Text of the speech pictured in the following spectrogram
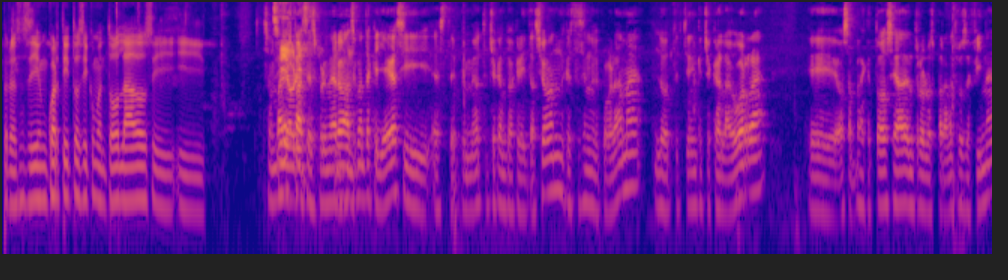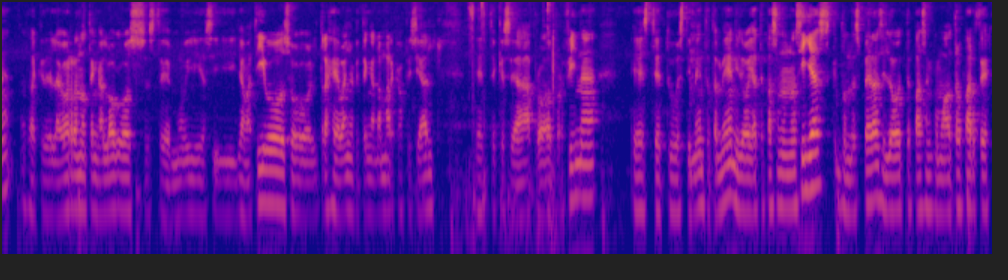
Pero es así, un cuartito así como en todos lados y... y- Son Sí, varias fases. Primero, haz cuenta que llegas y este, primero te checan tu acreditación, que estés en el programa, luego te tienen que checar la gorra, eh, o sea, para que todo sea dentro de los parámetros de FINA, o sea, que la gorra no tenga logos este, muy así llamativos o el traje de baño que tenga la marca oficial este, que sea aprobado por FINA, este, tu vestimenta también, y luego ya te pasan a unas sillas donde esperas y luego te pasan como a otra parte,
